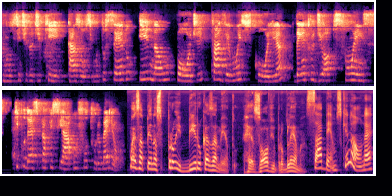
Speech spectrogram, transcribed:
no sentido de que casou-se muito cedo e não pôde fazer uma escolha dentro de opções que pudesse propiciar um futuro melhor. Mas apenas proibir o casamento resolve o problema? Sabemos que não, né?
